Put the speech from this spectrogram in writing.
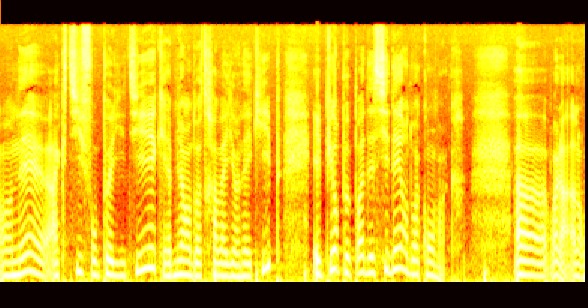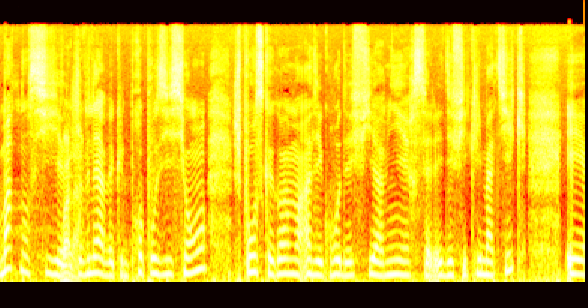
on est actif en politique, eh bien, on doit travailler en équipe et puis on ne peut pas décider, on doit convaincre. voilà, alors maintenant, si si je venais avec une proposition, je pense que comme un des gros défis à venir, c'est les défis climatiques. Et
